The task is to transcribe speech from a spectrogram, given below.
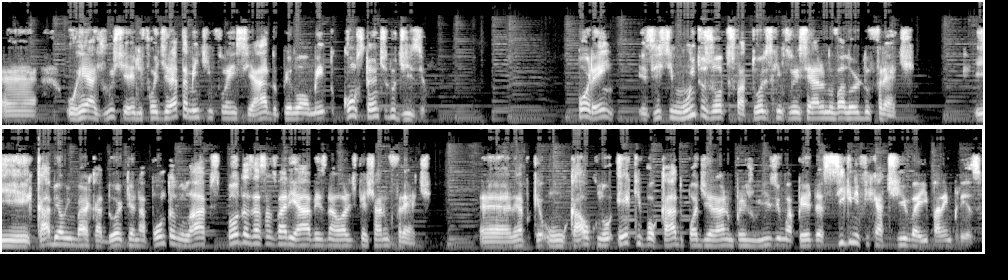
É, o reajuste ele foi diretamente influenciado pelo aumento constante do diesel. Porém, existem muitos outros fatores que influenciaram no valor do frete. E cabe ao embarcador ter na ponta do lápis todas essas variáveis na hora de fechar um frete. É, né, porque um cálculo equivocado pode gerar um prejuízo e uma perda significativa aí para a empresa.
